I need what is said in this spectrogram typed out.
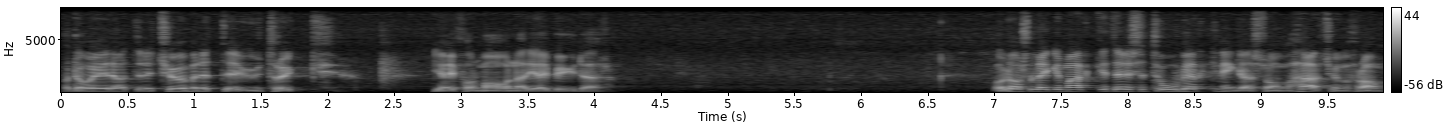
Og Da er det at det kommer dette uttrykk 'Jeg formaner, jeg byder'. Og La oss legge merke til disse to virkninger som her kommer fram,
